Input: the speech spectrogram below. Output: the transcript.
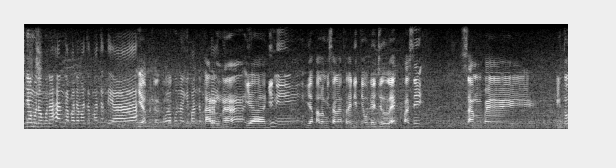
yang mudah-mudahan nggak pada macet-macet ya. Iya benar. Walaupun lagi pandemi. Karena ya gini, ya kalau misalnya kreditnya udah jelek, pasti sampai itu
